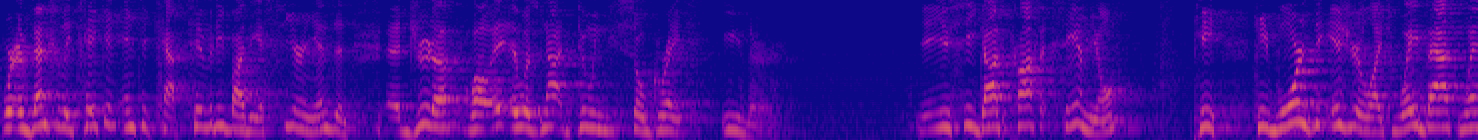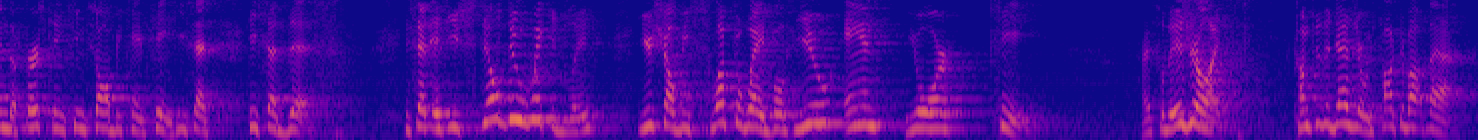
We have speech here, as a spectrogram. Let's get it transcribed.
were eventually taken into captivity by the Assyrians, and uh, Judah, well, it, it was not doing so great either. You see, God's prophet Samuel, he, he warns the Israelites way back when the first king, King Saul, became king. He said, he said this He said, If you still do wickedly, you shall be swept away, both you and your king. Right, so the Israelites come to the desert. We talked about that.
